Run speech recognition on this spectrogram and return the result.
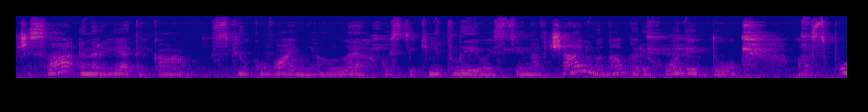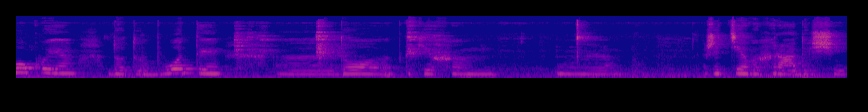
числа енергетика спілкування, легкості, кмітливості, навчань вона переходить до спокою, до турботи, е, до таких ем, життєвих радощів,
